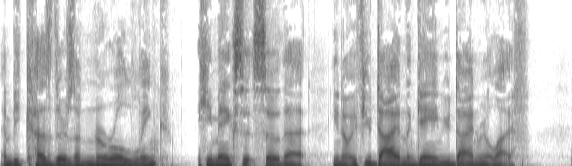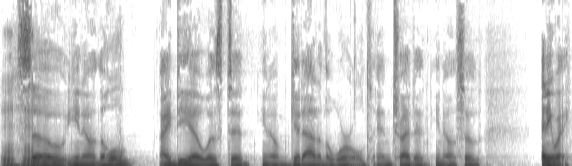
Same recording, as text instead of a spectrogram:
And because there's a neural link he makes it so that you know if you die in the game you die in real life. So you know the whole idea was to you know get out of the world and try to you know so anyway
